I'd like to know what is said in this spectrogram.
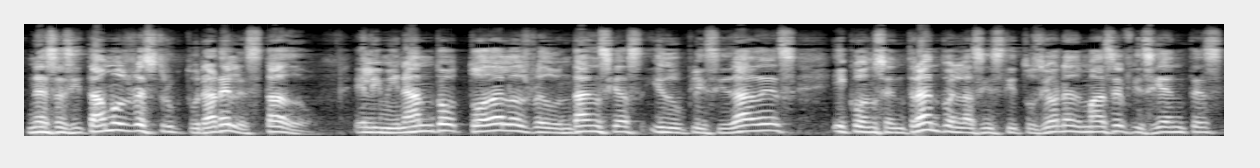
Necesitamos reestructurar el Estado eliminando todas las redundancias y duplicidades y concentrando en las instituciones más eficientes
